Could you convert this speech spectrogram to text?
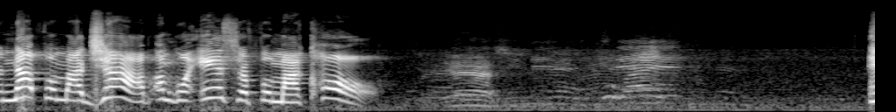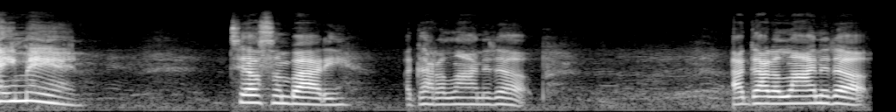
answer not for my job, I'm going to answer for my call. Amen. Tell somebody, I got to line it up. I got to line it up.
